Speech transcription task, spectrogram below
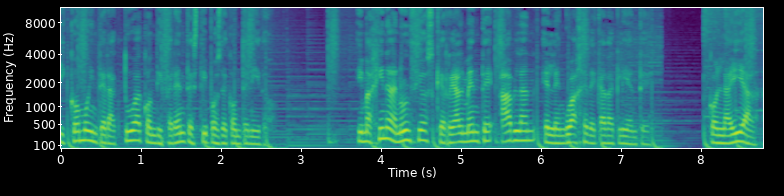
y cómo interactúa con diferentes tipos de contenido. Imagina anuncios que realmente hablan el lenguaje de cada cliente. Con la IA,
